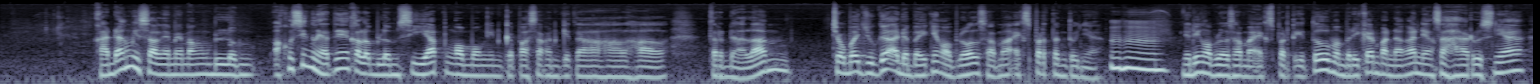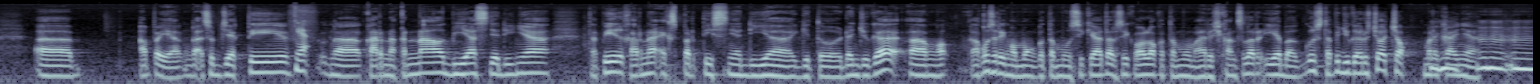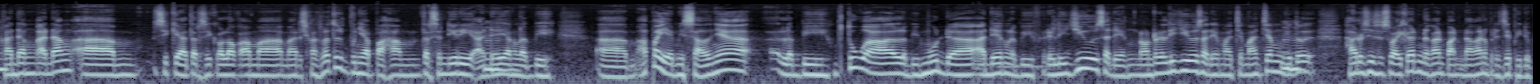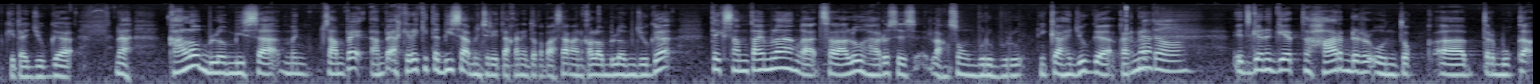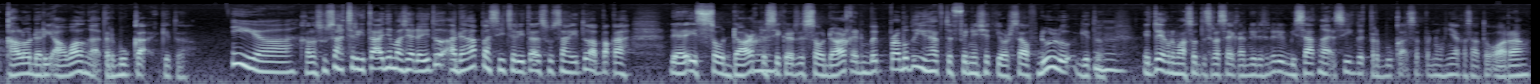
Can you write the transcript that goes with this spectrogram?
Kadang misalnya memang belum aku sih ngelihatnya kalau belum siap ngomongin ke pasangan kita hal-hal terdalam coba juga ada baiknya ngobrol sama expert tentunya. Mhm. jadi ngobrol sama expert itu memberikan pandangan yang seharusnya eh, apa ya nggak subjektif nggak karena kenal bias jadinya tapi karena ekspertisnya dia gitu dan juga ngo- aku sering ngomong ketemu psikiater psikolog ketemu marriage counselor iya bagus tapi juga harus cocok merekanya Mhm, mhm. kadang-kadang em, psikiater psikolog sama marriage counselor itu punya paham tersendiri ada Hmm. yang lebih em, apa ya misalnya lebih tua lebih muda ada yang lebih religius ada yang non religius ada yang macam-macam Hmm. gitu harus disesuaikan dengan pandangan prinsip hidup kita juga nah kalau belum bisa men- sampai sampai akhirnya kita bisa menceritakan itu ke pasangan kalau belum juga take some time lah nggak selalu harus langsung buru-buru nikah juga karena betul it's gonna get harder untuk uh, terbuka kalau dari awal nggak terbuka gitu. Iya Kalau susah cerita aja masih ada itu, ada apa sih cerita susah itu? Apakah there is so dark, the secret is so dark, and probably you have to finish it yourself dulu gitu. Itu yang dimaksud diselesaikan diri sendiri. Bisa nggak sih terbuka sepenuhnya ke satu orang?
